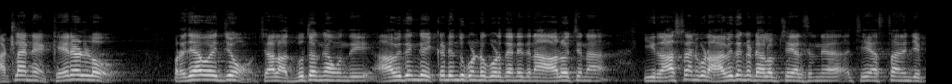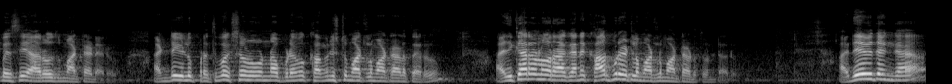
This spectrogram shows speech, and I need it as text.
అట్లానే కేరళలో ప్రజా వైద్యం చాలా అద్భుతంగా ఉంది. ఆ విధంగా ఇక్కడ ఎందుకు ఉండకూడదు అనేది నా ఆలోచన. ఈ రాష్ట్రాన్ని కూడా ఆ విధంగా డెవలప్ చేయాల్సిన చేస్తానని చెప్పేసి ఆ రోజు మాట్లాడారు. అంటే వీళ్ళు ప్రతిపక్షంలో ఉన్నప్పుడేమో కమ్యూనిస్టు మాటలు మాట్లాడతారు. అధికారంలో రాగానే కార్పొరేట్ల మాటలు మాట్లాడుతుంటారు. అదేవిధంగా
